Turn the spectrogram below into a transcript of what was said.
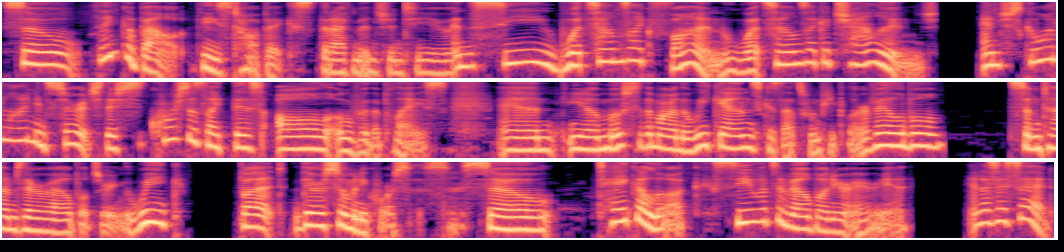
So think about these topics that I've mentioned to you and see what sounds like fun, what sounds like a challenge. And just go online and search. There's courses like this all over the place. And, you know, most of them are on the weekends because that's when people are available. Sometimes they're available during the week, but there are so many courses. So take a look, see what's available in your area. And as I said,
